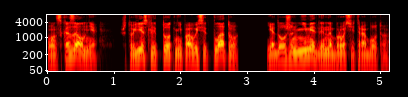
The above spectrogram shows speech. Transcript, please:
Он сказал мне, что если тот не повысит плату, я должен немедленно бросить работу.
